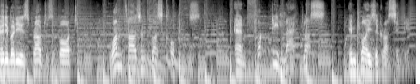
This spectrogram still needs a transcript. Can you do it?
MediBuddy is proud to support 1,000 plus corporates and 40 lakh plus employees across India.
